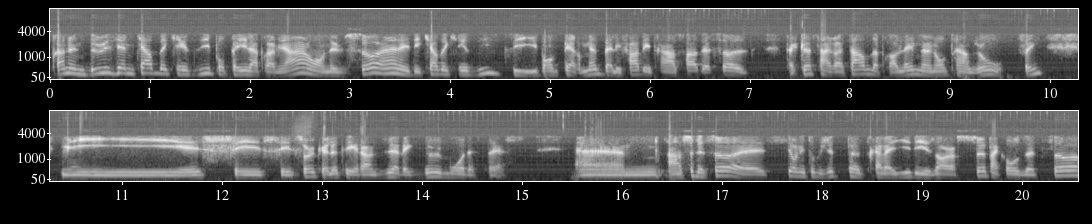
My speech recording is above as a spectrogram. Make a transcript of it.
Prendre une deuxième carte de crédit pour payer la première, on a vu ça, hein, des cartes de crédit, ils vont te permettre d'aller faire des transferts de soldes. Fait que là, ça retarde le problème d'un autre 30 jours, tu sais. Mais c'est sûr que là, tu es rendu avec deux mois de stress. Euh, ensuite de ça, euh, si on est obligé de travailler des heures sup à cause de ça,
